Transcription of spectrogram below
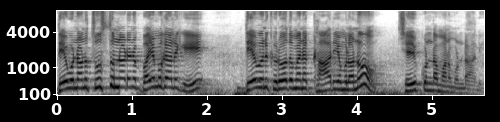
దేవుడు నన్ను చూస్తున్నాడని భయము కలిగి దేవునికి విరోధమైన కార్యములను చేయకుండా మనం ఉండాలి.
